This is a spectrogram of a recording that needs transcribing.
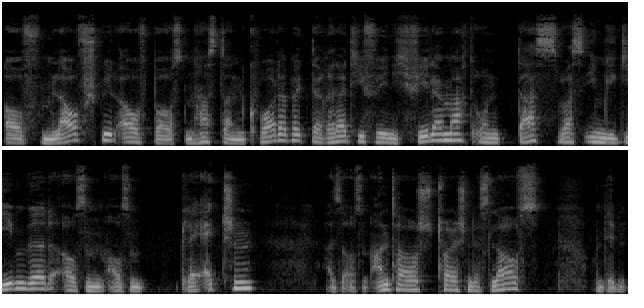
auf dem Laufspiel aufbaust und hast dann einen Quarterback, der relativ wenig Fehler macht und das, was ihm gegeben wird aus dem, aus dem Play-Action, also aus dem Antausch, Täuschen des Laufs und dem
